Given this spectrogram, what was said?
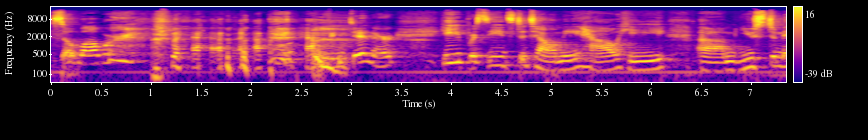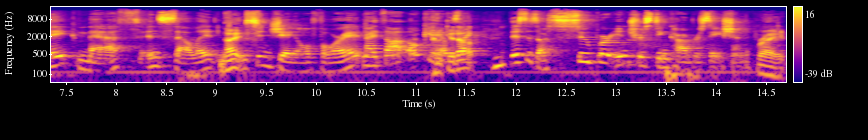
So while we're having dinner, he proceeds to tell me how he um, used to make meth and sell it. and Nice. Went to jail for it, and I thought, okay, Cook I was like, this is a super interesting conversation. Right.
